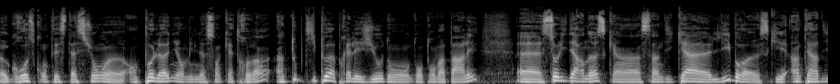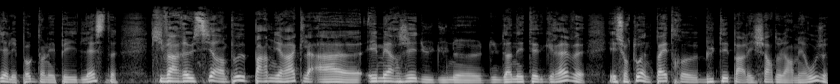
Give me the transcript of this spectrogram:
euh, grosse contestation euh, en Pologne en 1980, un tout petit peu après les JO dont, dont on va parler. Euh, Solidarnosc, un syndicat euh, libre, ce qui est interdit à l'époque dans les pays de l'Est, qui va réussir un peu par miracle à euh, émerger d'un été de grève et surtout à ne pas être euh, buté par les chars de l'armée rouge.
